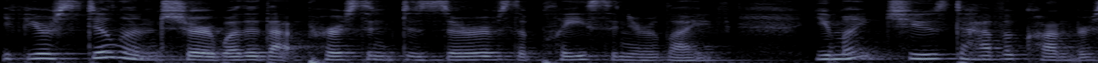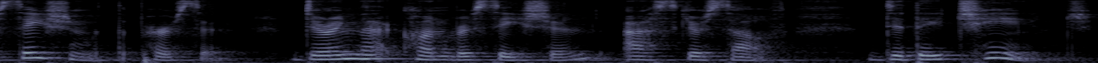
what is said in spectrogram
If you're still unsure whether that person deserves a place in your life, you might choose to have a conversation with the person. During that conversation, ask yourself Did they change?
